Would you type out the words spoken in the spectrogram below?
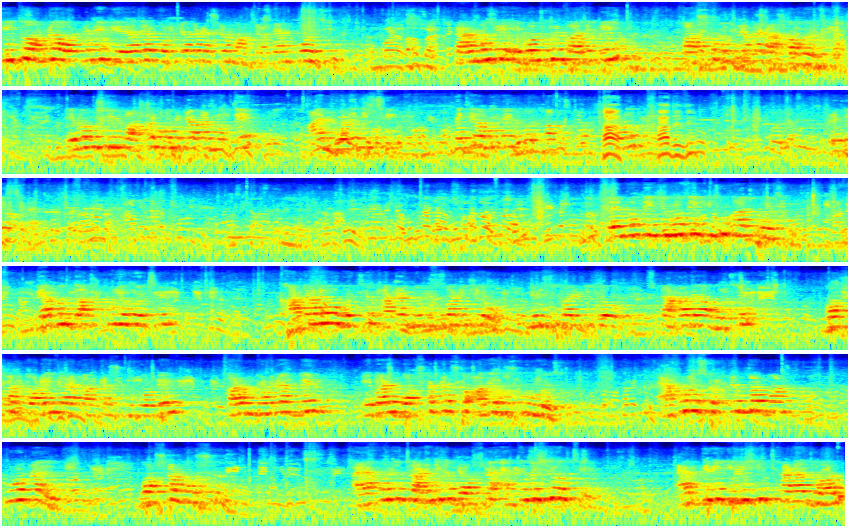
কিন্তু আমরা অলরেডি দেড় হাজার কোটি টাকার একটা মাস্টার প্ল্যান করেছি। তার মধ্যে এবছরের বাজেটেই পাঁচশো কোটি টাকা রাখা হয়েছে। এবং সেই পাঁচশো কোটি টাকার মধ্যে আমি বলে দিচ্ছি দেখি আমাদের এই কাগজটা হ্যাঁ হ্যাঁ দিদি। এর মধ্যে ইতিমধ্যে কিছু কাজ হয়েছে। যেমন দাসপুরে হয়েছে ঘাটালেও হয়েছে ঘাটাল মিউনিসিপালিটিও মিউনিসিপালিটিকেও টাকা দেওয়া হচ্ছে। বর্ষার পরেই তারা কাজটা শুরু করবে। কারণ মনে রাখবেন, এবারে বর্ষাটা সব আগে শুরু হয়েছে। এখনও সেপ্টেম্বর মাস পুরোটাই বর্ষার মরশুম। আর এখন তো চারিদিকে বর্ষা এত বেশি হচ্ছে, একদিকে ডিবিসি ছাড়া জল,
